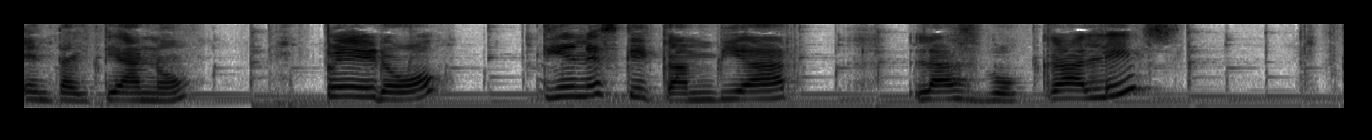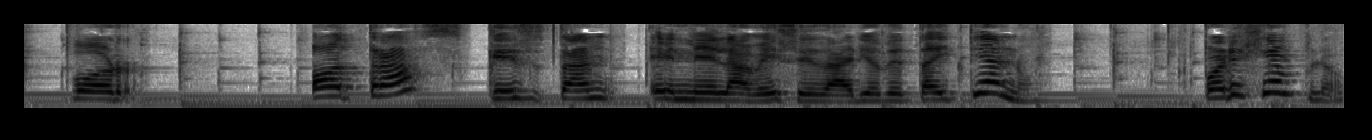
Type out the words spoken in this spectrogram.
en taitiano, pero tienes que cambiar las vocales por otras que están en el abecedario de taitiano. Por ejemplo,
